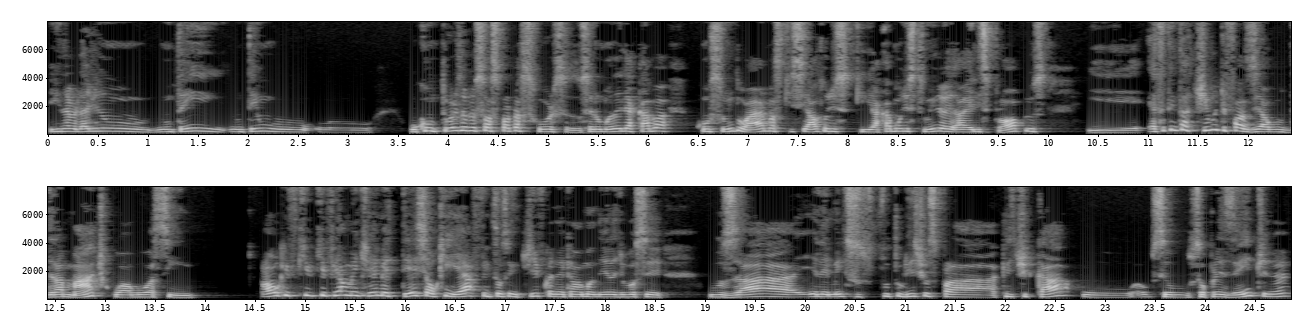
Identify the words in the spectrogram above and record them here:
e na verdade não, não tem, não tem o, o, o controle sobre as suas próprias forças. O ser humano ele acaba construindo armas que se auto que acabam destruindo a eles próprios e essa tentativa de fazer algo dramático, algo assim algo que, que, que realmente remetesse ao que é a ficção científica, né, que é uma maneira de você usar elementos futurísticos para criticar o, o, seu, o seu presente, né?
